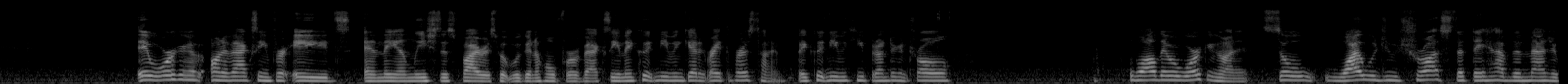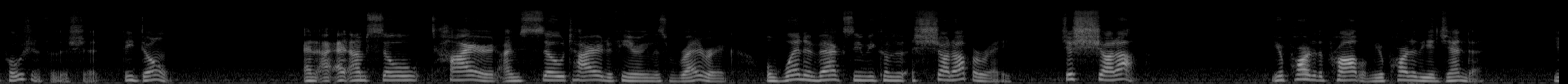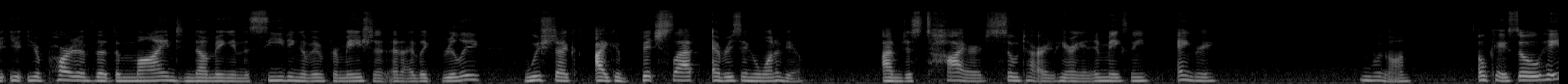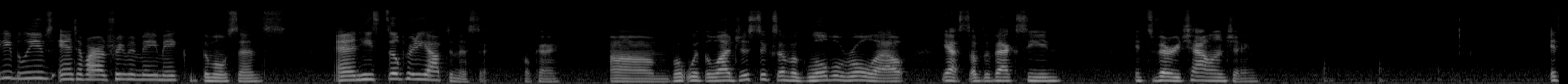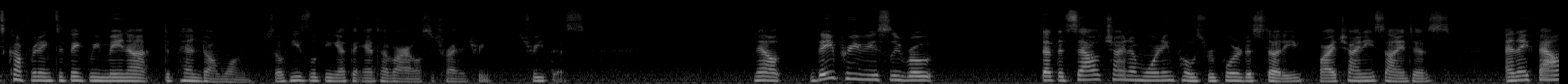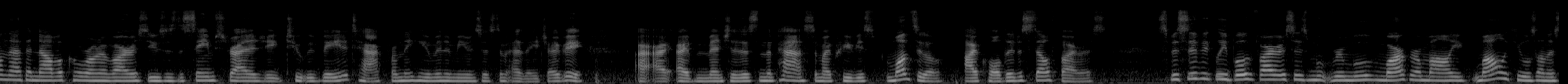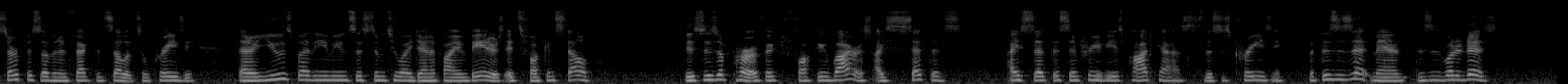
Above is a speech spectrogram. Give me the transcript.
they were working on a vaccine for AIDS and they unleashed this virus, but we're going to hope for a vaccine. They couldn't even get it right the first time. They couldn't even keep it under control while they were working on it. So why would you trust that they have the magic potion for this shit? They don't. And I, I'm so tired. I'm so tired of hearing this rhetoric. Well, when a vaccine becomes, shut up already. Just shut up. You're part of the problem. You're part of the agenda. You're part of the, the mind numbing and the seeding of information. And I like really wish like I could bitch slap every single one of you. I'm just tired, so tired of hearing it. It makes me angry. Moving on. Okay, so Hayday believes antiviral treatment may make the most sense, and he's still pretty optimistic. Okay, um, but with the logistics of a global rollout, yes, of the vaccine, it's very challenging. It's comforting to think we may not depend on one. So he's looking at the antivirals to try to treat treat this. Now, they previously wrote that the South China Morning Post reported a study by Chinese scientists, and they found that the novel coronavirus uses the same strategy to evade attack from the human immune system as HIV. I, have mentioned this in the past in my previous months ago. I called it a stealth virus. Specifically, both viruses mo- remove marker mole- molecules on the surface of an infected cell. It's so crazy that are used by the immune system to identify invaders. It's fucking stealth. This is a perfect fucking virus. I said this. I said this in previous podcasts. This is crazy. But this is it, man. This is what it is.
